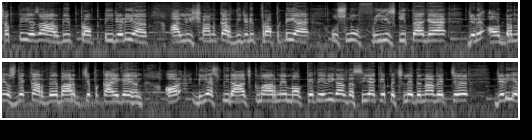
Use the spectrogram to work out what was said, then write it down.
36000 ਦੀ ਪ੍ਰਾਪਰਟੀ ਜਿਹੜੀ ਹੈ, ਆਲੀਸ਼ਾਨ ਘਰ ਦੀ ਜਿਹੜੀ ਪ੍ਰਾਪਰਟੀ ਹੈ ਉਸ ਨੂੰ ਫ੍ਰੀਜ਼ ਕੀਤਾ ਗਿਆ ਜਿਹੜੇ ਆਰਡਰ ਨੇ ਉਸ ਦੇ ਘਰ ਦੇ ਬਾਹਰ ਚਿਪਕਾਏ ਗਏ ਹਨ। ਔਰ ਡੀਐਸਪੀ ਰਾਜਕੁਮਾਰ ਨੇ ਮੌਕੇ ਤੇ ਇਹ ਵੀ ਗੱਲ ਦੱਸੀ ਹੈ ਕਿ ਪਿਛਲੇ ਦਿਨਾਂ ਵਿੱਚ ਜਿਹੜੀ ਇਹ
